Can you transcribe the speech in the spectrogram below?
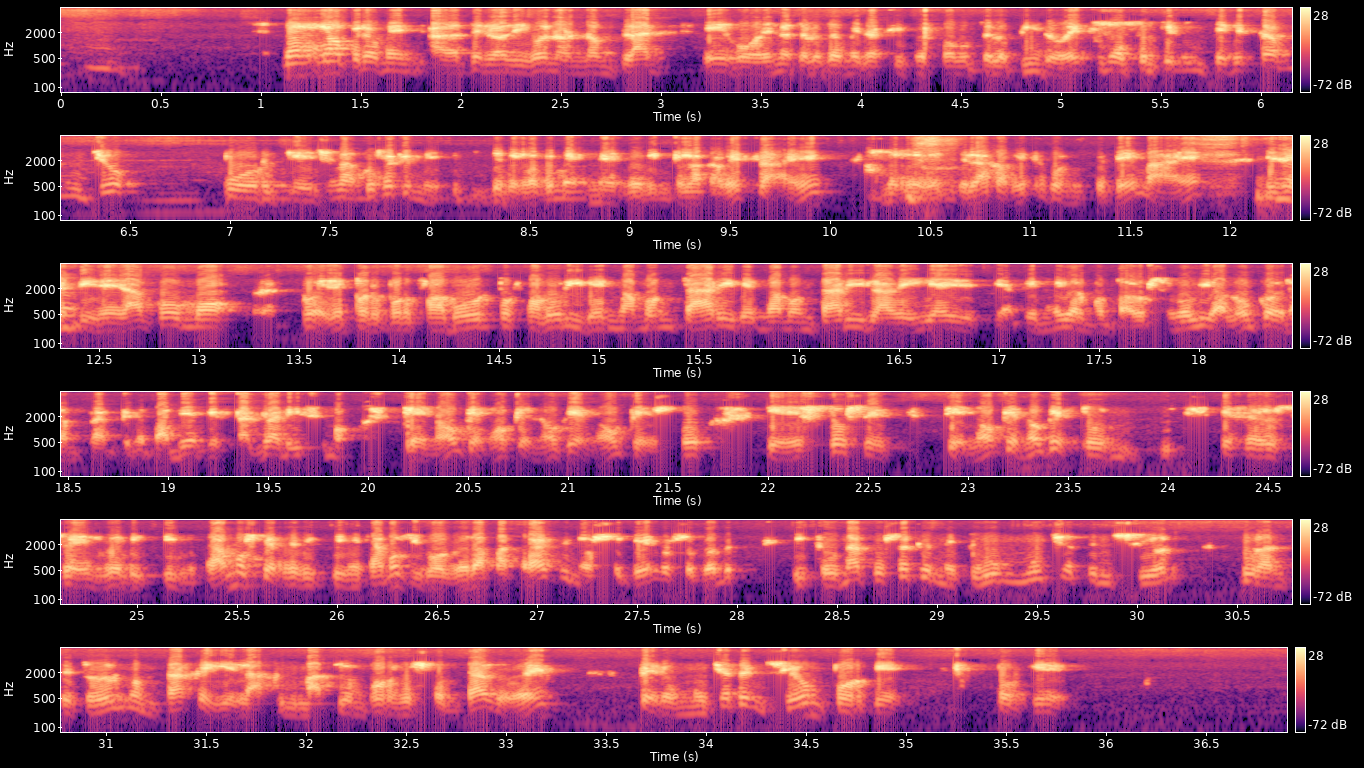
No, no, pero ahora te lo digo, no, no en plan ego, ¿eh? no te lo tomes así, por favor, te lo pido, es como porque me interesa mucho porque es una cosa que me, de verdad que me, me reventé la cabeza, ¿eh? Me reventé la cabeza con este tema, ¿eh? Es decir, era como, pues, por, por favor, por favor, y venga a montar, y venga a montar, y la veía y decía que no, y al montador se volvía loco, era en plan, pero también que está clarísimo, que no, que no, que no, que no, que esto, que esto se, que no, que no, que esto, que se, se revictimizamos, que revictimizamos y volver a pasar y no sé qué, no sé dónde, y una cosa que me tuvo mucha tensión durante todo el montaje y en la filmación por descontado, ¿eh? pero mucha tensión porque, porque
